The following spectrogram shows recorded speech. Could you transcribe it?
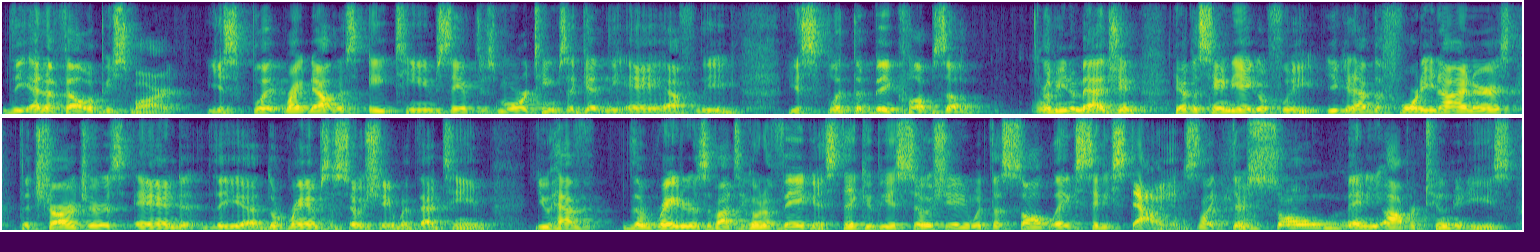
the NFL would be smart. You split right now. There's eight teams. Say if there's more teams that get in the AAF league, you split the big clubs up. I mean, imagine you have the San Diego Fleet. You could have the 49ers, the Chargers, and the uh, the Rams associated with that team. You have the Raiders about to go to Vegas. They could be associated with the Salt Lake City Stallions. Like, there's so many opportunities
